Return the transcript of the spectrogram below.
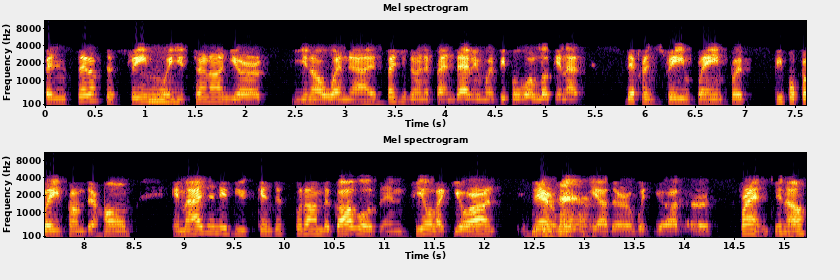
but instead of the stream where Hmm. you turn on your, you know, when uh, especially during the pandemic when people were looking at different stream playing for people playing from their home. Imagine if you can just put on the goggles and feel like you are there, You're there. with the other with your other friends, you know.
